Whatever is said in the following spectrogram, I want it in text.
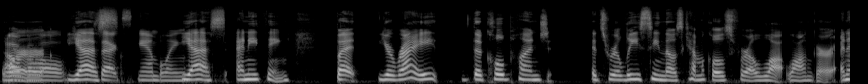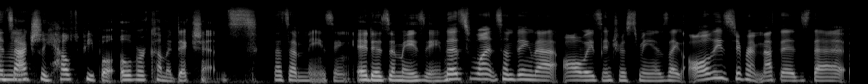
or Alcohol, yes, sex, gambling. yes, anything. But you're right. The cold plunge, it's releasing those chemicals for a lot longer, and it's Mhm. actually helped people overcome addictions. That's amazing. It is amazing. That's one something that always interests me is like all these different methods that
